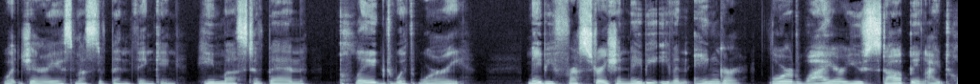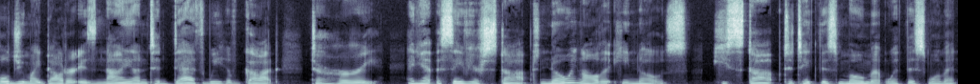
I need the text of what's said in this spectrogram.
what Jairus must have been thinking. He must have been plagued with worry, maybe frustration, maybe even anger. Lord, why are you stopping? I told you my daughter is nigh unto death. We have got to hurry. And yet the Savior stopped, knowing all that he knows. He stopped to take this moment with this woman.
